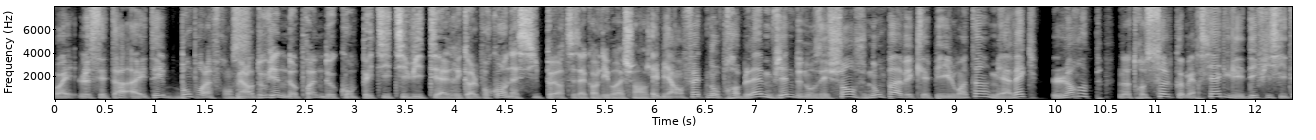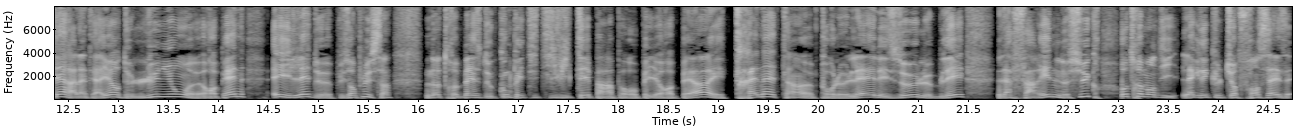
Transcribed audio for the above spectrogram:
Ouais, le CETA a été bon pour la France. Mais alors d'où viennent nos problèmes de compétitivité agricole? Pourquoi on a si peur de ces accords de libre-échange? Eh bien, en fait, nos problèmes viennent de nos échanges, non pas avec les pays lointains, mais avec l'Europe. Notre sol commercial, il est déficitaire à l'intérieur de l'Union européenne et il l'est de plus en plus. hein. Notre baisse de compétitivité par rapport aux pays européens est très nette hein, pour le lait, les œufs, le blé, la farine, le sucre. Autrement dit, l'agriculture française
